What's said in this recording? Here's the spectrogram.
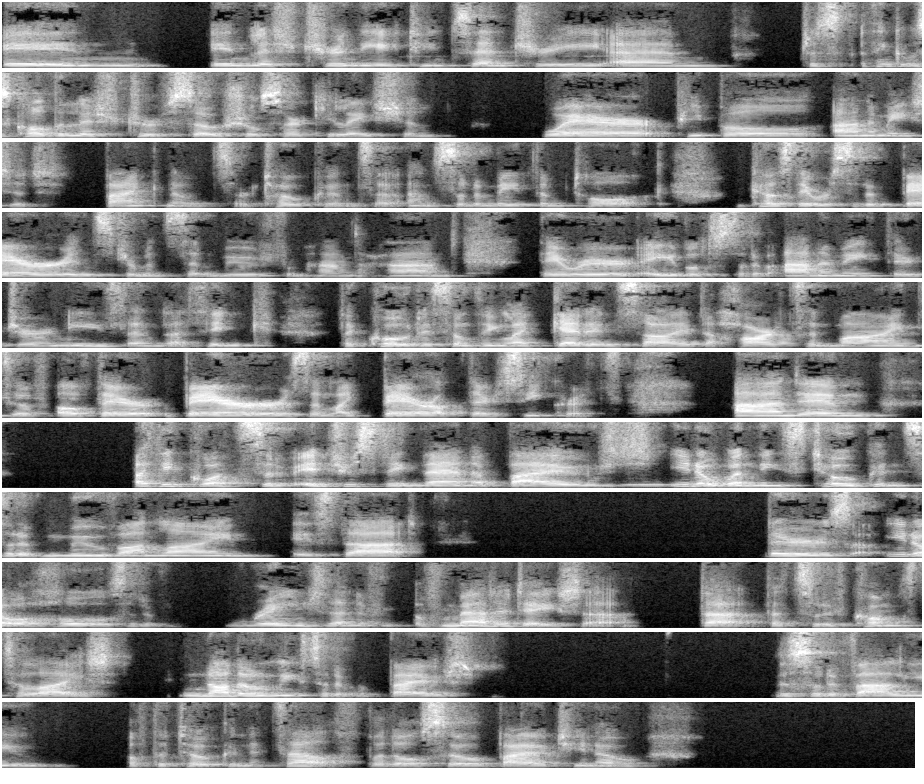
in in literature in the 18th century. Um, just I think it was called the literature of social circulation, where people animated banknotes or tokens and, and, sort of made them talk. Because they were sort of bearer instruments that moved from hand to hand they were able to sort of animate their journeys. And i think the quote is something like get inside the hearts and minds of, of their bearers and like bear up their secrets. And um I think what's sort of interesting then about, you know, when these tokens sort of move online is that there's you know a whole sort of range then of, of metadata that that sort of comes to light not only sort of about the sort of value of the token itself but also about you know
